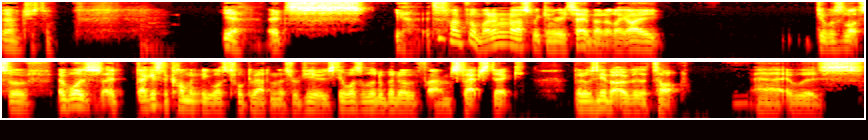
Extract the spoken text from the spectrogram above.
oh, interesting yeah it's yeah it's a fun film I don't know what else we can really say about it like I there was lots of it was uh, i guess the comedy was talked about in those reviews. There was a little bit of um, slapstick but it was never over the top. Uh, it was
